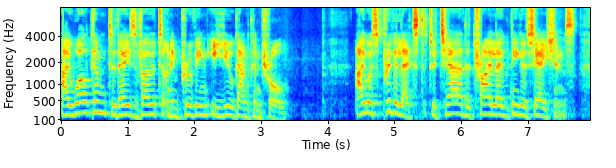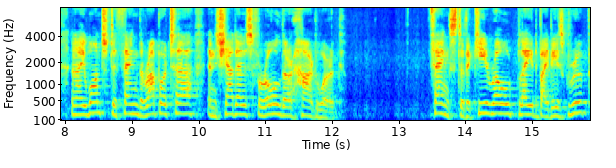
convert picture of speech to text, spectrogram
I welcome today's vote on improving EU gun control. I was privileged to chair the trilogue negotiations, and I want to thank the rapporteur and shadows for all their hard work. Thanks to the key role played by this group,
